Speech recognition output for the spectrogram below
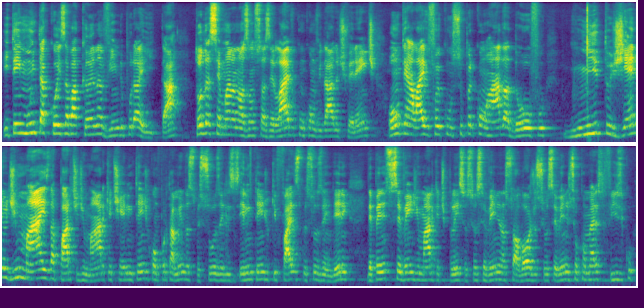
e tem muita coisa bacana vindo por aí, tá? Toda semana nós vamos fazer live com um convidado diferente. Ontem a live foi com o Super Conrado Adolfo, mito, gênio demais da parte de marketing. Ele entende o comportamento das pessoas, ele, ele entende o que faz as pessoas venderem. Dependendo se você vende em marketplace, se você vende na sua loja, se você vende no seu comércio físico.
